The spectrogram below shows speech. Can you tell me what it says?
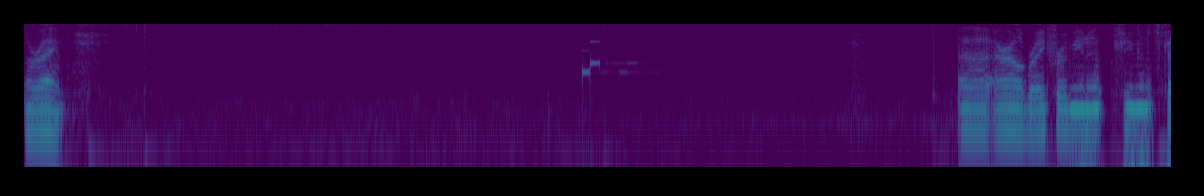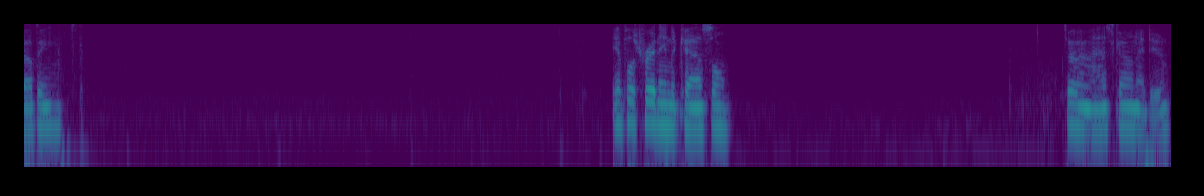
All right. Uh, RL for a minute, few minutes copying. Infiltrating the castle. Do I have a mask on? I do.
